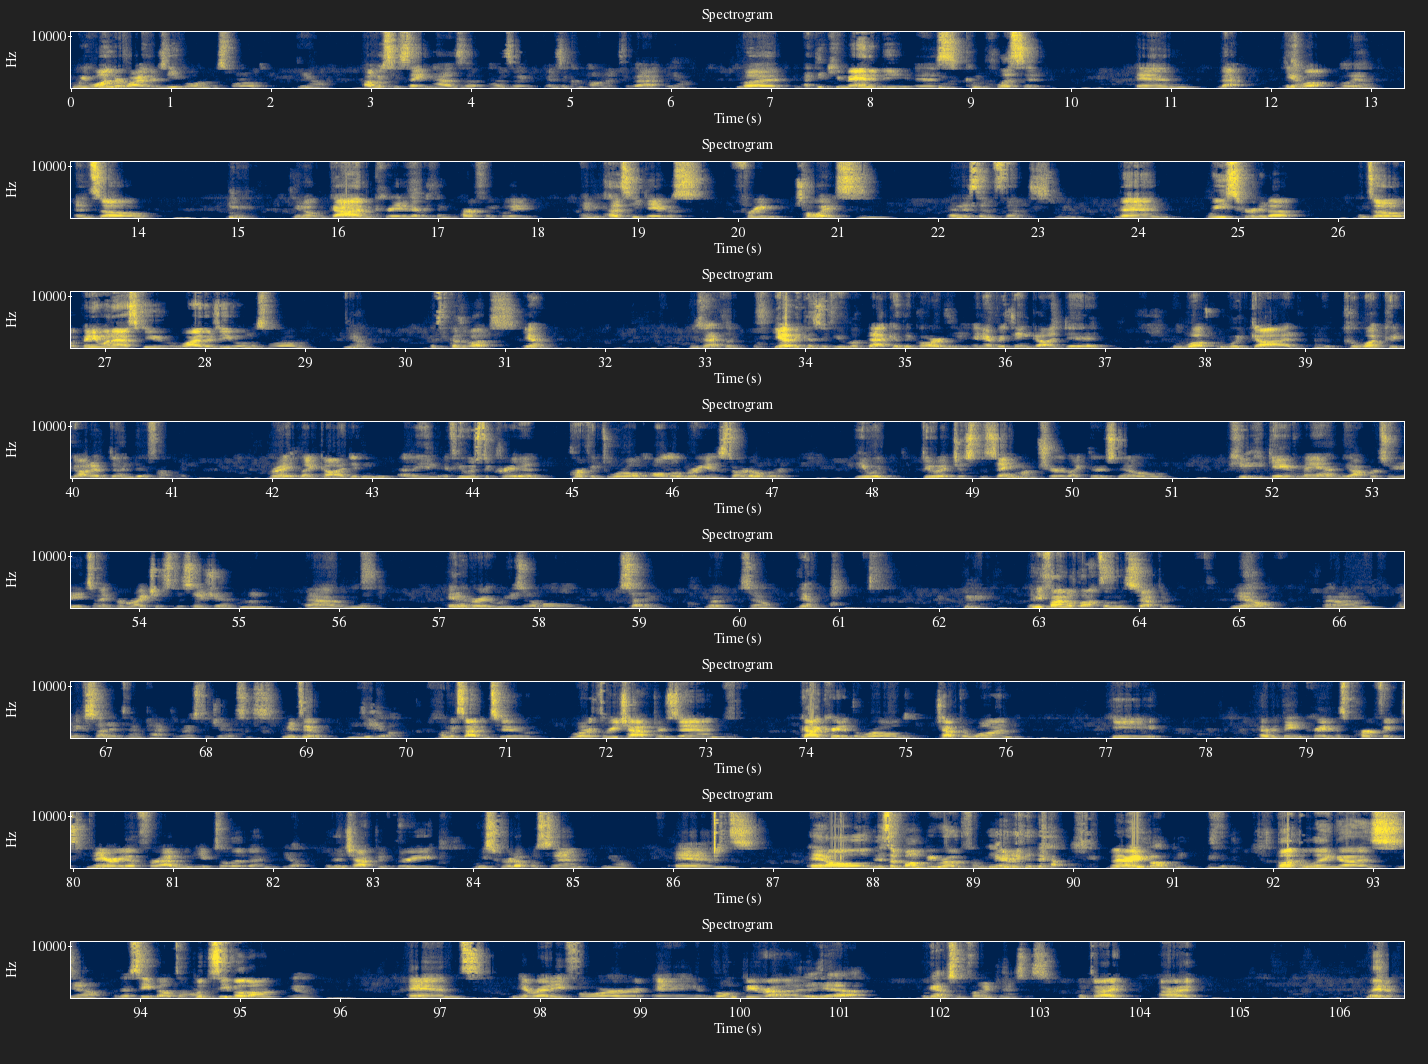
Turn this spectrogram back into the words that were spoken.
we wonder why there's evil in this world. Yeah. Obviously, Satan has a has a has a component to that. Yeah. But I think humanity is complicit in that as Yeah. well. Oh yeah. And so, you know, God created everything perfectly, and because He gave us free choice in this instance, Mhm. then we screwed it up. And so, if anyone asks you why there's evil in this world, Yeah. it's because of us. Yeah. Exactly. Yeah, because if you look back at the garden and everything God did, what would God, could, what could God have done differently? Right? Like God didn't, I mean, if he was to create a perfect world all over again, start over, he would do it just the same, I'm sure. Like there's no, he, he gave man the opportunity to make a righteous decision Mm. um, in a very reasonable setting. Right. So, yeah. Any final thoughts on this chapter? No, um, I'm excited to unpack the rest of Genesis. Me too. Yeah. I'm excited too. We're three chapters in. God created the world. Chapter one, He everything created this perfect Yeah. area for Adam and Eve to live in. Yep. And then chapter three, we screwed up with sin, Yeah. and it all it's a bumpy road from here. yeah. Very bumpy. Buckle in, guys. Yeah. Put that seatbelt on. Put the seatbelt on yeah. and get ready for a bumpy ride. Yeah. We're gonna have some fun in Genesis. That's right. All right. Later.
